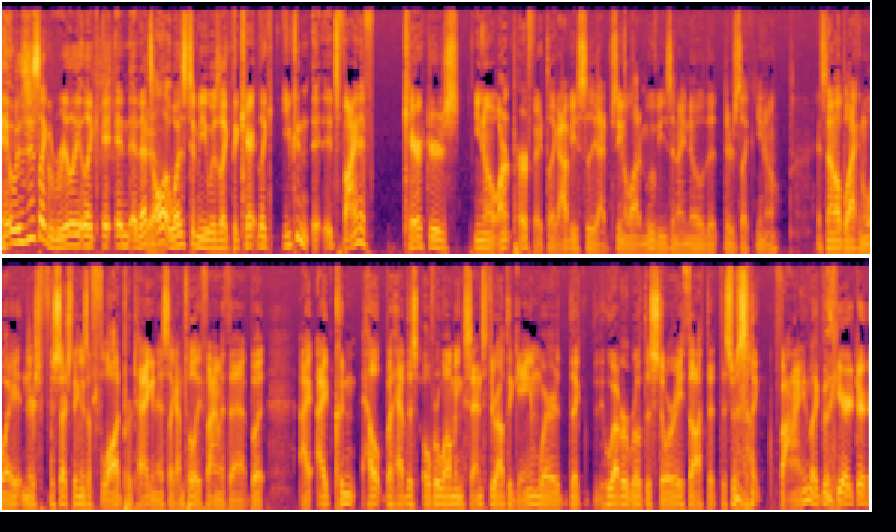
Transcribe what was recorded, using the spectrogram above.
it was just like really like it, and that's Yeah. all it was to me was like the care like you can it's fine if characters you know aren't perfect. Like obviously I've seen a lot of movies and I know that there's like you know it's not all black and white and there's such thing as a flawed protagonist. Like i'm totally fine with that. But I, I couldn't help but have this overwhelming sense throughout the game where the whoever wrote the story thought that this was like fine. Like the character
